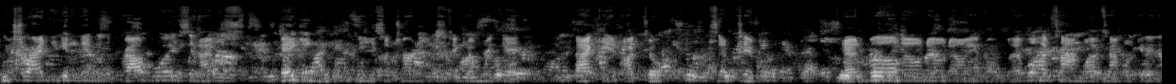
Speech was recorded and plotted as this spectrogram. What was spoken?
We tried to get it into the Proud Boys, and I was begging these attorneys to come with it back in October, September. And well, no, no, no, you know, we'll have time, we'll have time, we'll get it in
